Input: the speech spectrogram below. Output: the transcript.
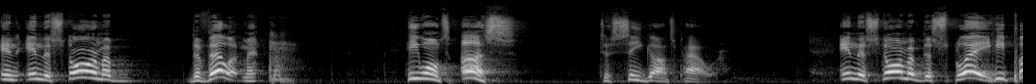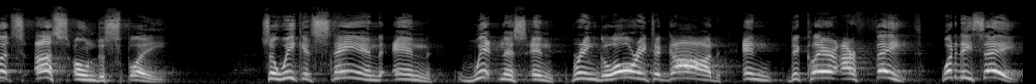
In, in the storm of development, He wants us to see God's power. In the storm of display, He puts us on display so we could stand and witness and bring glory to God and declare our faith. What did He say?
